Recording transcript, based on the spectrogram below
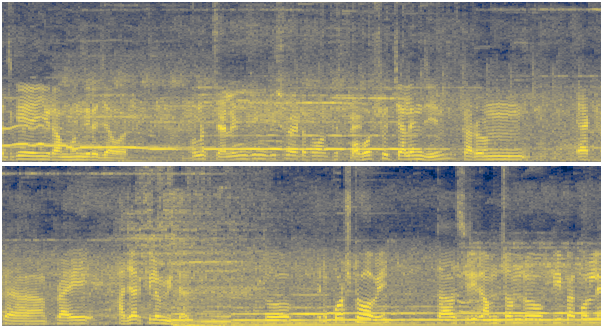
আজকে এই রাম মন্দিরে যাওয়ার। কোনো চ্যালেঞ্জিং বিষয় এটা তোমার ক্ষেত্রে? অবশ্যই চ্যালেঞ্জিং কারণ এক প্রায় হাজার কিলোমিটার। তো এটা কষ্ট হবে তা শ্রী রামচন্দ্র কৃপা করলে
